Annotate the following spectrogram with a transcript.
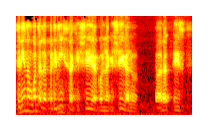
teniendo en cuenta la premisa que llega, con la que llega, es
